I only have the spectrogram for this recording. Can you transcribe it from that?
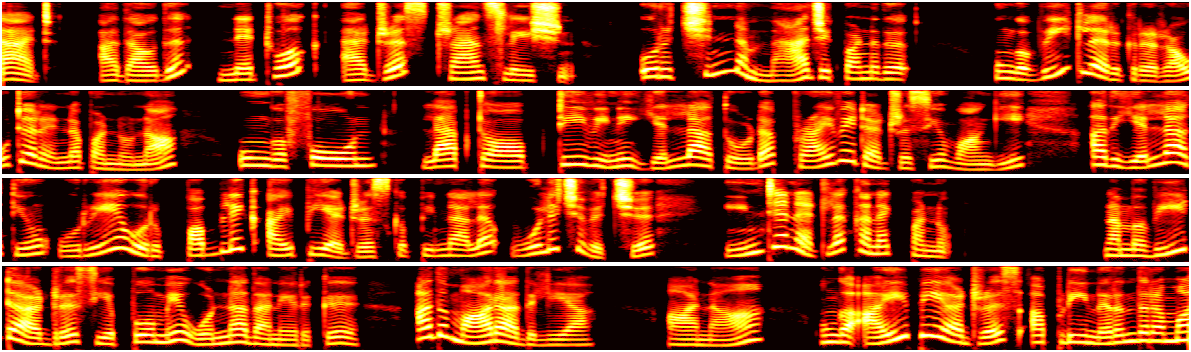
நேட் அதாவது நெட்வொர்க் அட்ரஸ் டிரான்ஸ்லேஷன் ஒரு சின்ன மேஜிக் பண்ணுது. உங்க வீட்ல இருக்கிற ரவுட்டர் என்ன பண்ணுனா உங்க ஃபோன் லேப்டாப் டிவின்னு எல்லாத்தோட பிரைவேட் அட்ரஸையும் வாங்கி அது எல்லாத்தையும் ஒரே ஒரு பப்ளிக் ஐபி அட்ரஸ்க்கு பின்னால ஒளிச்சு வச்சு இன்டர்நெட்ல கனெக்ட் பண்ணும். நம்ம வீட்டு அட்ரஸ் எப்பவுமே ஒன்னா தானே இருக்கு? அது மாறாது இல்லையா? ஆனா உங்க ஐபி அட்ரஸ் அப்படி நிரந்தரமா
